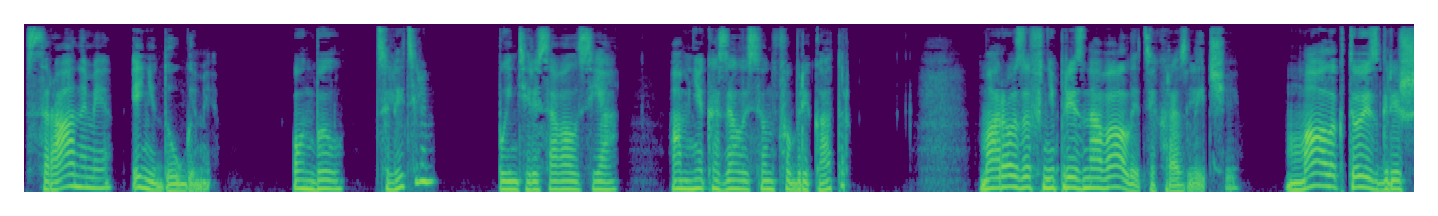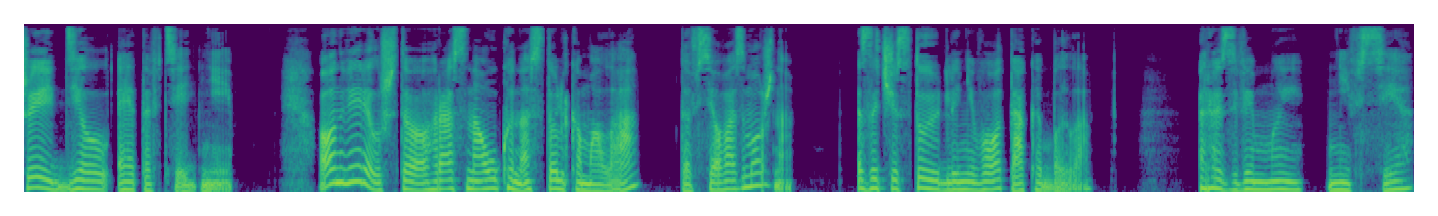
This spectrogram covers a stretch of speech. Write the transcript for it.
с ранами и недугами. Он был целителем? поинтересовалась я. А мне казалось, он фабрикатор. Морозов не признавал этих различий. Мало кто из грешей делал это в те дни. Он верил, что раз наука настолько мала, то все возможно. Зачастую для него так и было. Разве мы не все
